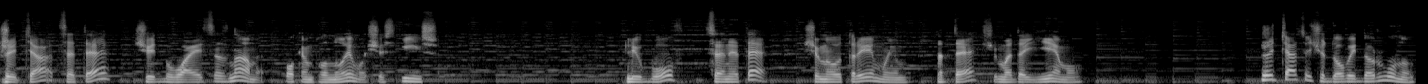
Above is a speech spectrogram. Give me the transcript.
Життя це те, що відбувається з нами, поки ми плануємо щось інше. Любов це не те, що ми отримуємо, а те, що ми даємо. Життя це чудовий дарунок,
